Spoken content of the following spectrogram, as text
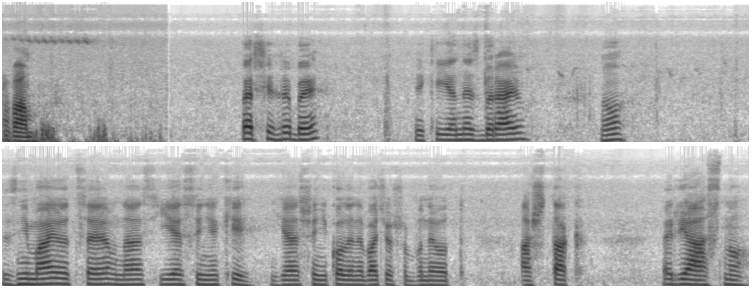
вам. Перші гриби, які я не збираю, але знімаю, це у нас є синяки. Я ще ніколи не бачив, щоб вони от аж так рясно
